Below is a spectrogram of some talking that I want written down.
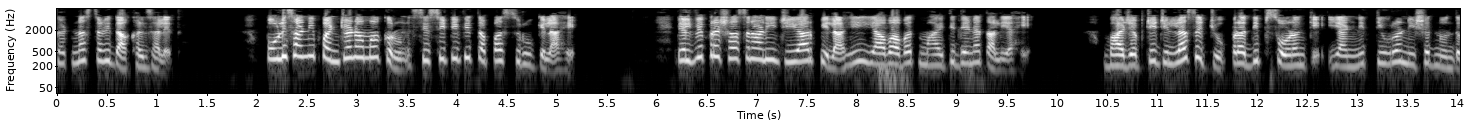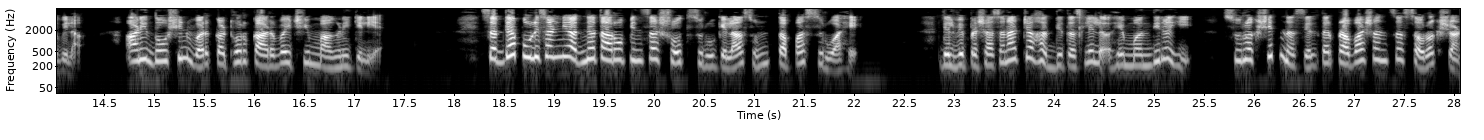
घटनास्थळी दाखल झालेत. पोलिसांनी पंचनामा करून सीसीटीव्ही तपास सुरू केला आहे. रेल्वे प्रशासन आणि जीआरपीलाही याबाबत माहिती देण्यात आली आहे. भाजपचे जिल्हा सचिव प्रदीप सोळंके यांनी तीव्र निषेध नोंदविला आणि दोषींवर कठोर कारवाईची मागणी केली आहे. सध्या पोलिसांनी अज्ञात आरोपींचा शोध सुरू केला असून तपास सुरू आहे. रेल्वे प्रशासनाच्या हद्दीत असलेलं हे मंदिरही सुरक्षित नसेल तर प्रवाशांचं संरक्षण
